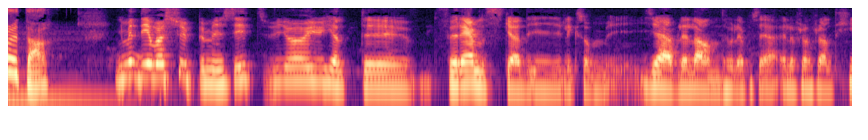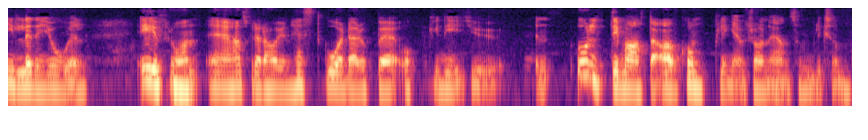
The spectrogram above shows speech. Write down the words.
Nyåret då? Nej, men det var supermysigt. Jag är ju helt eh, förälskad i liksom Gävleland, höll jag på att säga. Eller framförallt Hille där Joel är ifrån. Eh, hans föräldrar har ju en hästgård där uppe och det är ju den ultimata avkopplingen från en som liksom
